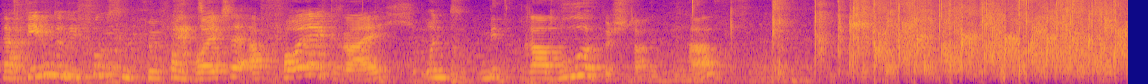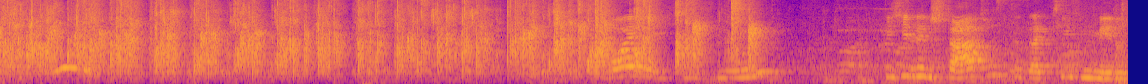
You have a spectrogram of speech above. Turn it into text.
Nachdem du die Fuchsenprüfung heute erfolgreich und mit Bravour bestanden hast, freue ich mich nun, dich in den Status des aktiven Mädels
